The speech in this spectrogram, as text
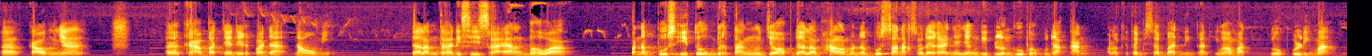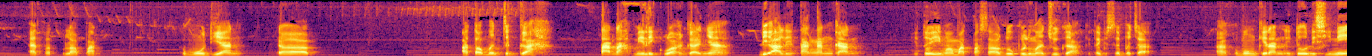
uh, kaumnya uh, kerabatnya daripada Naomi. Dalam tradisi Israel bahwa penebus itu bertanggung jawab dalam hal menebus sanak saudaranya yang dibelenggu perbudakan. Kalau kita bisa bandingkan Imamat 25 ayat 48. Kemudian atau mencegah tanah milik keluarganya dialih tangankan. Itu Imamat pasal 25 juga kita bisa baca. Nah, kemungkinan itu di sini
